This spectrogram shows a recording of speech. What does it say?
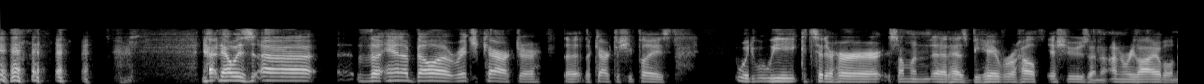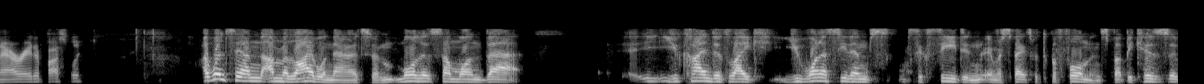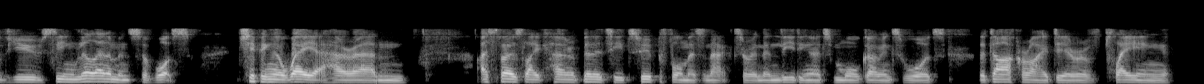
now, now, is uh, the Annabella Rich character, the, the character she plays, would we consider her someone that has behavioral health issues and an unreliable narrator, possibly? I wouldn't say an unreliable narrator, more than someone that you kind of like you want to see them succeed in, in respect with the performance, but because of you seeing little elements of what's chipping away at her, um, I suppose like her ability to perform as an actor, and then leading her to more going towards the darker idea of playing.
